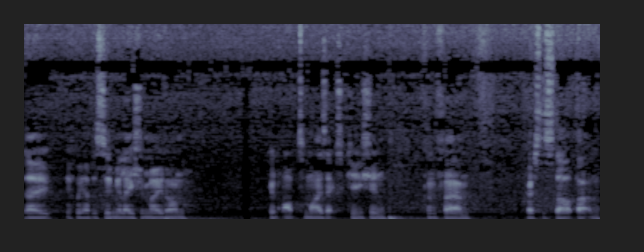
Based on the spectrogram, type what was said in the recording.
So if we have the simulation mode on, we can optimize execution, confirm, press the start button.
